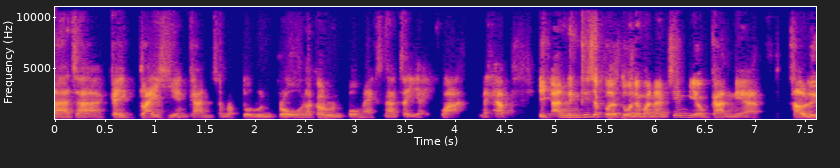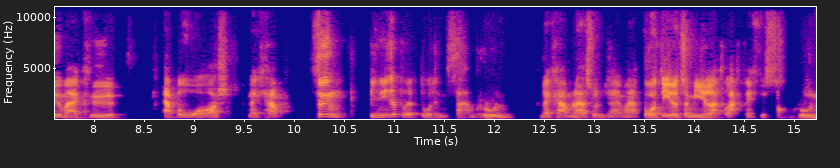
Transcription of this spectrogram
น่าจะใกล้ใกล้เคียงกันสำหรับตัวรุ่น Pro แล้วก็รุ่น Pro Max น่าจะใหญ่กว่านะครับอีกอันนึงที่จะเปิดตัวในวันนั้นเช่นเดียวกันเนี่ยข่าวลือมาคือ Apple Watch นะครับซึ่งปีนี้จะเปิดตัวถึง 3 รุ่น นะครับน่าสนใจมากปกติเราจะมีหลักๆเนี่ยคือ 2 รุ่น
